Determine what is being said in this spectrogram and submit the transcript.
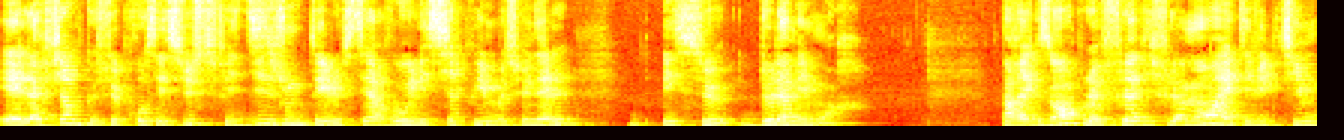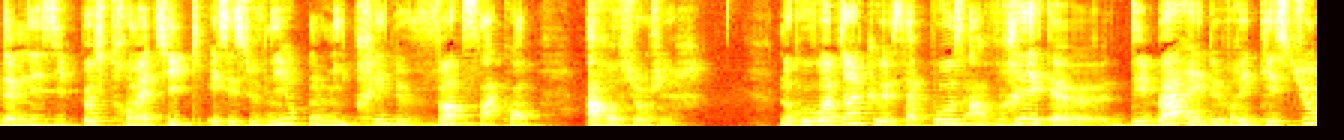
et elle affirme que ce processus fait disjoncter le cerveau et les circuits émotionnels, et ceux de la mémoire. Par exemple, Flavie Flamand a été victime d'amnésie post-traumatique et ses souvenirs ont mis près de 25 ans à ressurgir. Donc on voit bien que ça pose un vrai euh, débat et de vraies questions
